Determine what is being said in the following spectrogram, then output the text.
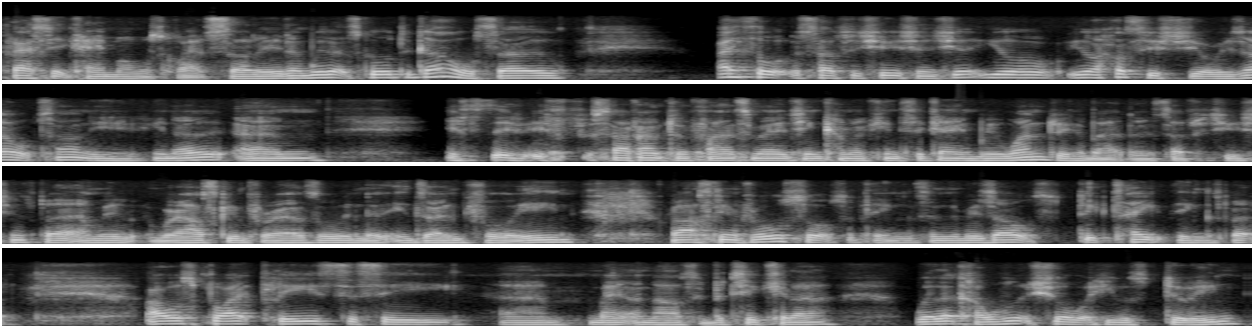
Classic came on was quite solid, and Willock scored the goal. So I thought the substitutions, you're, you're, hostage to your results, aren't you? You know, um, if if Southampton finds some and come back into the game, we're wondering about those substitutions. But and we're, we're asking for Ozil in, the, in zone 14. We're asking for all sorts of things, and the results dictate things. But I was quite pleased to see um, Maitland-Niles in particular. Willock, I wasn't sure what he was doing,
